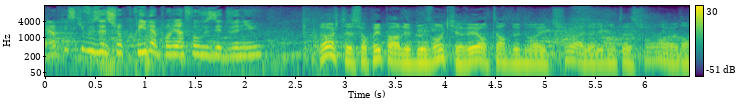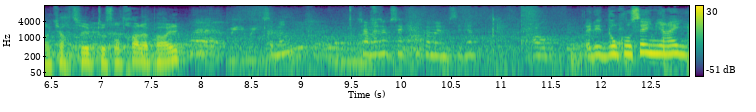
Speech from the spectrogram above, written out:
Alors, qu'est-ce qui vous a surpris la première fois que vous êtes venu? Non, j'étais surpris par les besoins qu'il y avait en termes de nourriture et d'alimentation euh, dans un quartier plutôt central à Paris. C'est bon J'ai l'impression que ça cuit quand même, c'est bien. Elle est de bons conseils, Mireille.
